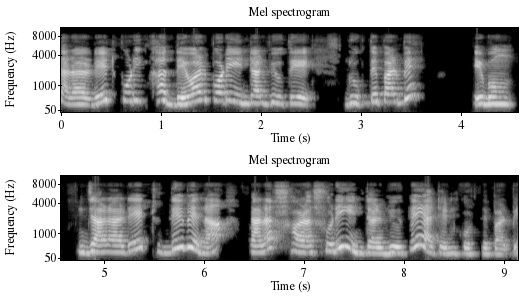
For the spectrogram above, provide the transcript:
তারা রেট পরীক্ষা দেওয়ার পরে ইন্টারভিউতে ঢুকতে পারবে এবং যারা রেট দেবে না, তারা সরাসরি ইন্টারভিউতে অ্যাটেন্ড করতে পারবে।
